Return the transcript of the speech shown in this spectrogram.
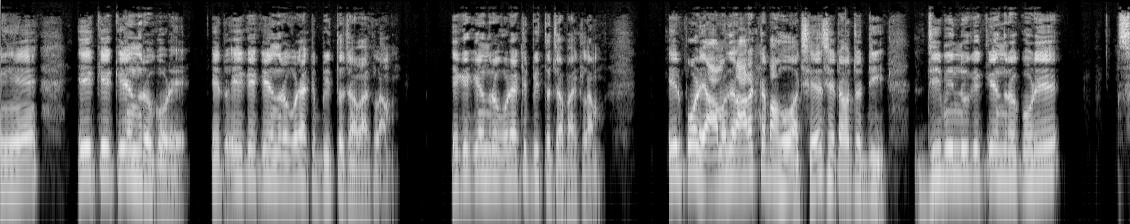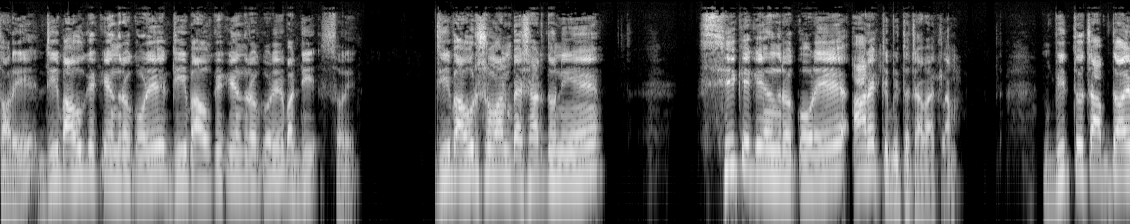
নিয়ে একে কেন্দ্র করে, এই তো একে কেন্দ্র করে একটি বৃত্তচাপ আঁকলাম। একে কেন্দ্র করে একটি বৃত্তচাপ আঁকলাম। এরপরে আমাদের আর একটা বাহু আছে, সেটা হচ্ছে ডি ডি বিন্দুকে কেন্দ্র করে সরি ডি বাহুকে কেন্দ্র করে ডি বাহুকে কেন্দ্র করে, বা ডি সরি ডি বাহুর সমান ব্যাসার্ধ নিয়ে সিকে কেন্দ্র করে আরেকটি বৃত্তচাপ আঁকলাম। বৃত্তচাপদ্বয়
